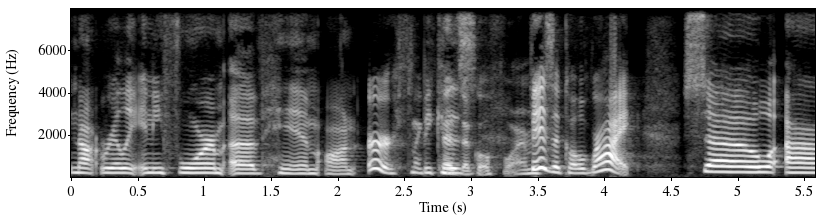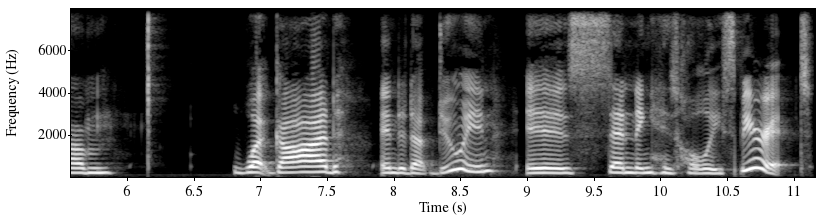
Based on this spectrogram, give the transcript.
not really any form of him on earth Like because physical form. physical, right. So, um, what God ended up doing is sending his Holy Spirit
